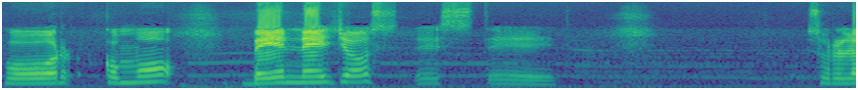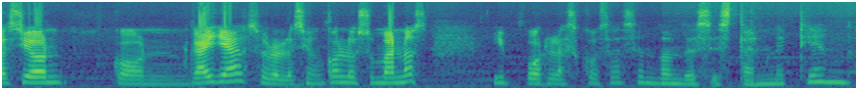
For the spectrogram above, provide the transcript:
Por cómo ven ellos este, su relación con Gaia, su relación con los humanos y por las cosas en donde se están metiendo.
